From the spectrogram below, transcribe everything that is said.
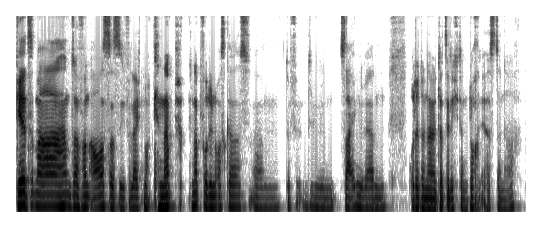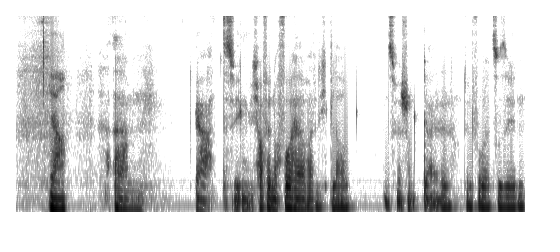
gehe jetzt mal davon aus, dass sie vielleicht noch knapp, knapp vor den Oscars ähm, dafür, zeigen werden. Oder dann halt tatsächlich dann doch erst danach. Ja. Ähm, ja, deswegen, ich hoffe noch vorher, weil ich glaube, es wäre schon geil, den vorher zu sehen.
